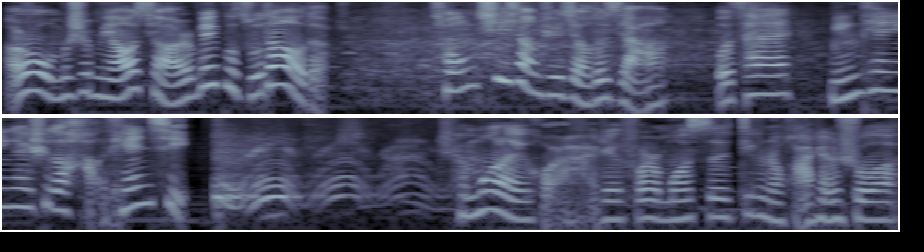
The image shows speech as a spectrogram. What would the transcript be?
而我们是渺小而微不足道的。从气象学角度讲，我猜明天应该是个好天气。沉默了一会儿啊，这福尔摩斯盯着华晨说：“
